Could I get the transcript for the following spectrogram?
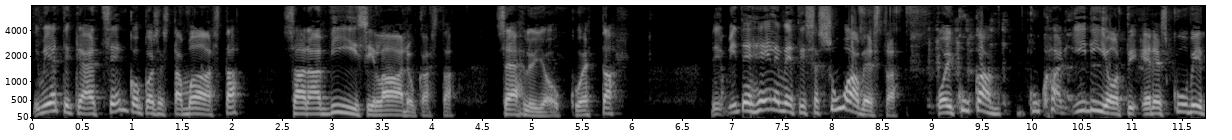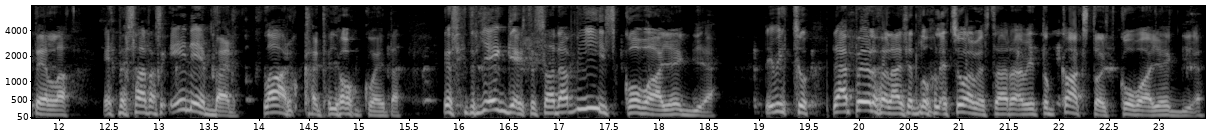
niin miettikää, että sen kokoisesta maasta saadaan viisi laadukasta sählyjoukkuetta. Niin miten helvetissä Suomesta voi kukaan, kukaan idiootti edes kuvitella, että me saataisiin enemmän laadukkaita joukkueita. Ja sitten jengeistä saadaan viisi kovaa jengiä. Niin vittu, nämä pölhöläiset luulee, että Suomesta saadaan vittu 12 kovaa jengiä.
